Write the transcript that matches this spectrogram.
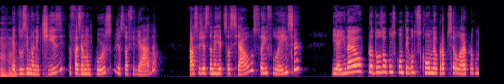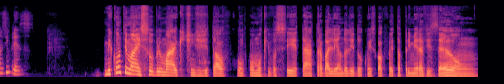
Uhum. E Monetize. Tô fazendo um curso, já sou afiliada. Faço gestão em rede social, sou influencer. E ainda eu produzo alguns conteúdos com o meu próprio celular para algumas empresas. Me conte mais sobre o marketing digital. Como, como que você está trabalhando, lidou com isso? Qual foi a tua primeira visão?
